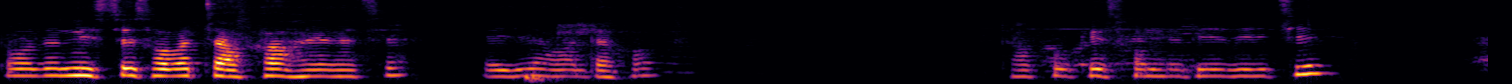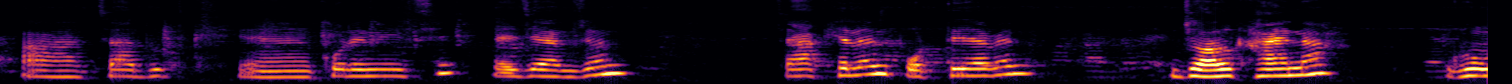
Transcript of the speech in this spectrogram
তোমাদের নিশ্চয়ই সবার চা খাওয়া হয়ে গেছে। এই যে আমার দেখো, ঠাকুরকে সন্ধে দিয়ে দিয়েছি আর চা দুধ করে নিয়েছি। এই যে একজন, চা খেলেন, পড়তে যাবেন, জল খায় না, ঘুম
